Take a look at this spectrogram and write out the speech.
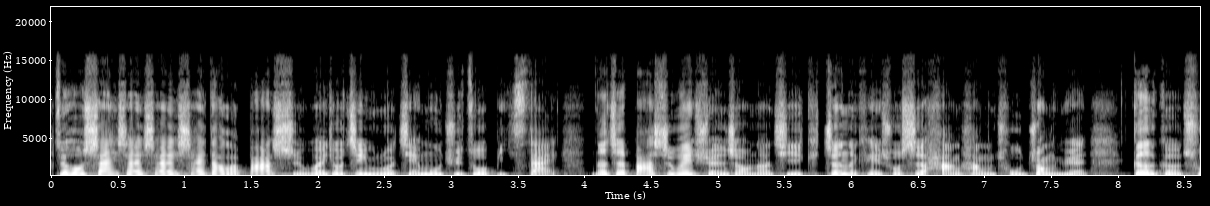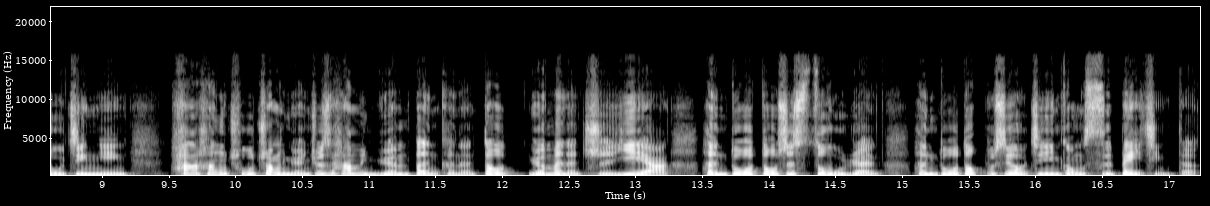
最后筛筛筛筛到了八十位，就进入了节目去做比赛。那这八十位选手呢，其实真的可以说是行行出状元，个个出精英。行行出状元，就是他们原本可能都原本的职业啊，很多都是素人，很多都不是有经纪公司背景的，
